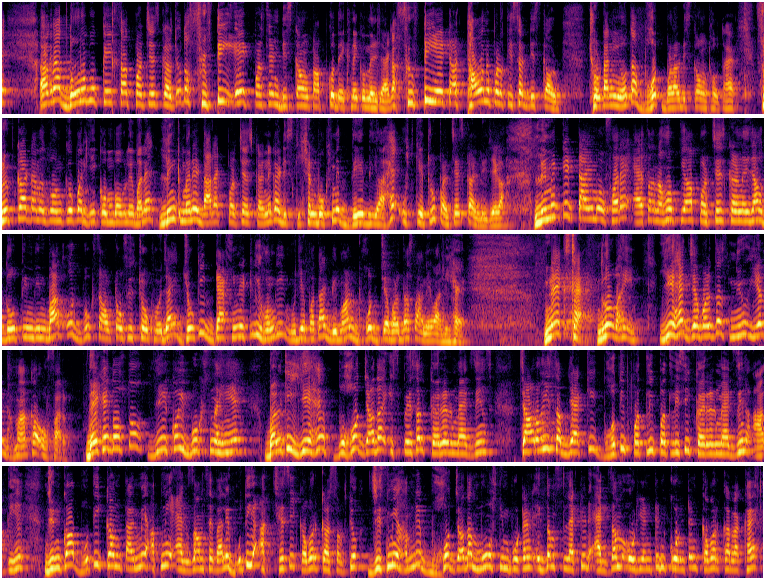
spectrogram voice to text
अगर आप दोनों बुक के एक साथ परचेज करते हो तो 58 डिस्काउंट आपको देखने को मिल जाएगा। 58 अट्ठावन प्रतिशत डिस्काउंट छोटा नहीं होता, बहुत बड़ा डिस्काउंट होता है। फ्लिपकार्ट अमेजोन के ऊपर ये कोम्बो अवेलेबल है। लिंक मैंने डायरेक्ट परचेज करने का डिस्क्रिप्शन बॉक्स में दे दिया है, उसके थ्रू परचेज कर लीजिएगा। लिमिटेड टाइम ऑफ़र है, ऐसा ना हो कि आप परचेज करने जाओ, दो तीन दिन बाद और बुक्स आउट ऑफ़ स्टॉक हो जाए, जो कि डेफिनेटली होंगी। मुझे पता है डिमांड बहुत ज़बरदस्त आने वाली है। नेक्स्ट है। लो भाई, ये है ज़बरदस्त न्यू ईयर धमाका ऑफ़र देखें दोस्तों, ये कोई बुक्स नहीं है, बल्कि ये है बहुत ज़्यादा स्पेशल करियर मैगजीन चारों ही सब्जेक्ट की बहुत ही पतली पतली सी करियर मैगजीन आती है, जिनको आप बहुत ही कम टाइम में अपने एग्ज़ाम से पहले बहुत ही अच्छे से कवर कर सकते हो, जिसमें हमने बहुत ज़्यादा मोस्ट इंपोर्टेंट एकदम selected exam oriented content cover कर रखा है।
